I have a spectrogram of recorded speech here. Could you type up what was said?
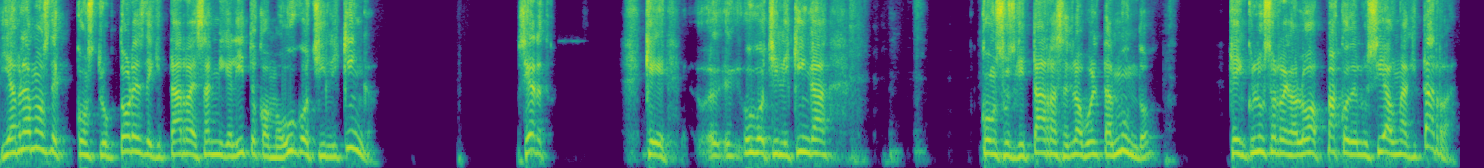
y hablamos de constructores de guitarra de San Miguelito como Hugo Chiliquinga. ¿Cierto? Que eh, Hugo Chiliquinga con sus guitarras se dio la vuelta al mundo, que incluso regaló a Paco de Lucía una guitarra.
